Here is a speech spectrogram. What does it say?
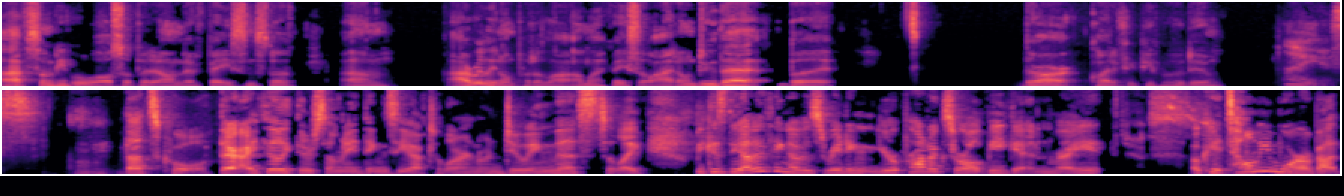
I Mhm. have some people who also put it on their face and stuff. Um, I really don't put a lot on my face, so I don't do that, but there are quite a few people who do. nice. Um, That's cool. There, I feel like there's so many things you have to learn when doing this to like, because the other thing I was reading, your products are all vegan, right? Okay, tell me more about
